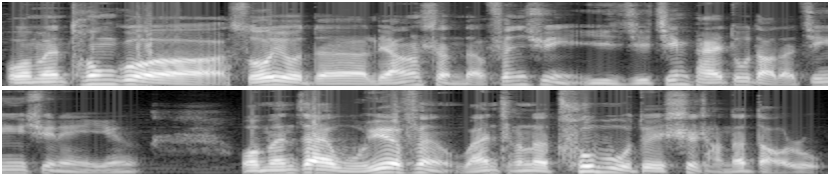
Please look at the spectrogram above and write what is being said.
我们通过所有的两省的分训以及金牌督导的精英训练营，我们在五月份完成了初步对市场的导入。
